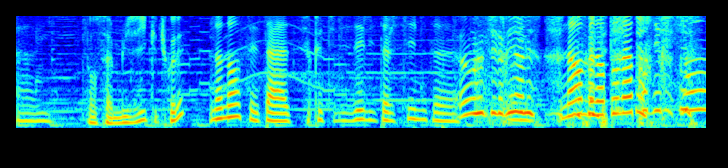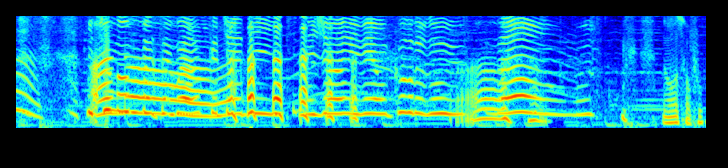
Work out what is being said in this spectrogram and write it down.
Ah oui. dans sa musique. Tu connais? Non, non, c'est ce que tu disais, Little Sims. euh. Ah, tu rien. Non, mais dans ton introduction. Oh tout le monde non. va savoir ce que tu as dit. Les gens arrivés en cours de route. Oh. Non, on s'en fout.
